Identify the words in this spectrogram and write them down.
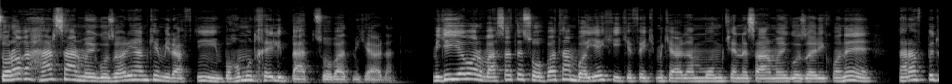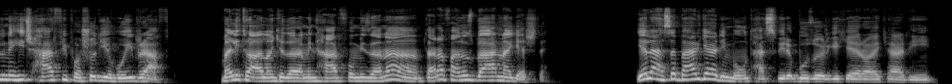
سراغ هر سرمایه گذاری هم که می‌رفتیم با همون خیلی بد صحبت می‌کردن. میگه یه بار وسط صحبتم با یکی که فکر می‌کردم ممکنه سرمایه گذاری کنه طرف بدون هیچ حرفی پاشد یه رفت. ولی تا الان که دارم این حرف رو می‌زنم طرف هنوز بر نگشته یه لحظه برگردیم به اون تصویر بزرگی که ارائه کردیم.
